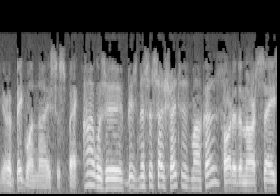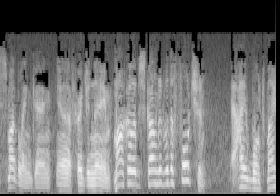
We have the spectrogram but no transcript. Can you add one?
You're a big one, I suspect. I was a business associate of Marco's. Part of the Marseille smuggling gang. Yeah, I've heard your name. Marco absconded with a fortune. I want my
